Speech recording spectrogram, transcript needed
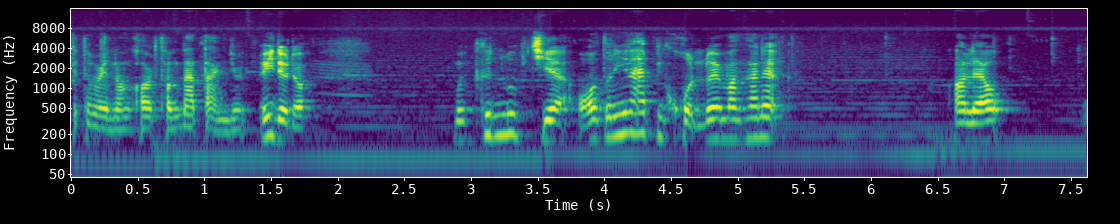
เอ๊ะทำไมน้องเขาทำหน้าต่างอยู่เอ้ยเดี๋ยวเดี๋ยวมันขึ้นรูปเชียร์อ๋อตัวนี้น่าเป็นขนด้วยมั้งคะเนี่ยเอาแล้วโห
